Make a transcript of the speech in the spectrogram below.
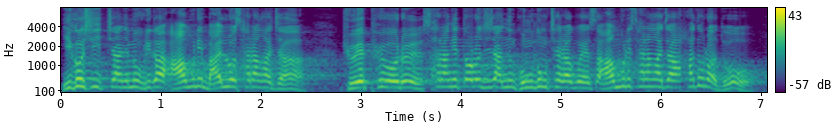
이것이 있지 않으면 우리가 아무리 말로 사랑하자, 교회 표어를 사랑에 떨어지지 않는 공동체라고 해서 아무리 사랑하자 하더라도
